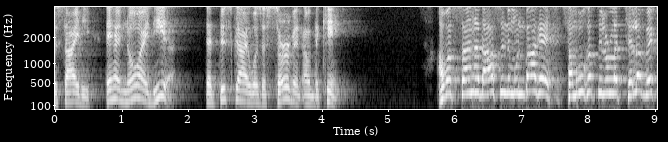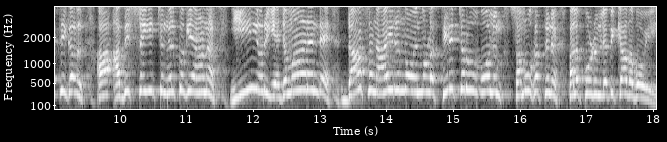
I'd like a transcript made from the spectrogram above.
society. They had no idea that this guy was a servant of the king. അവസാന ദാസിന് മുൻപാകെ സമൂഹത്തിലുള്ള ചില വ്യക്തികൾ ആ അതിശയിച്ചു നിൽക്കുകയാണ് ഈ ഒരു യജമാനന്റെ ദാസനായിരുന്നോ എന്നുള്ള തിരിച്ചറിവ് പോലും സമൂഹത്തിന് പലപ്പോഴും ലഭിക്കാതെ പോയി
